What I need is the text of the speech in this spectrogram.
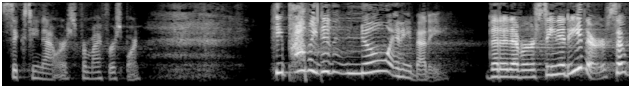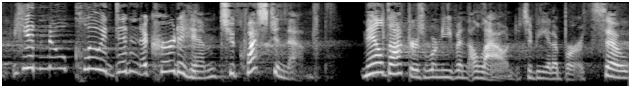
16 hours for my firstborn. He probably didn't know anybody that had ever seen it either. So he had no clue. It didn't occur to him to question them. Male doctors weren't even allowed to be at a birth. So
